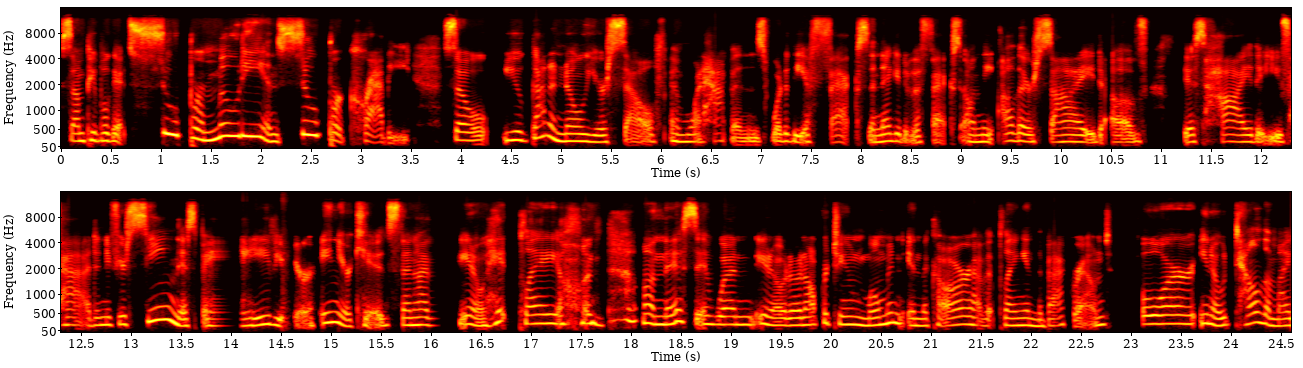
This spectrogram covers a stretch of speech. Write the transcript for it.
Some people get super moody and super crabby. So you got to know yourself and what happens. What are the effects, the negative effects on the other side of this high that you've had? And if you're seeing this behavior in your kids, then I've you know hit play on on this and when you know at an opportune moment in the car have it playing in the background or you know tell them i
